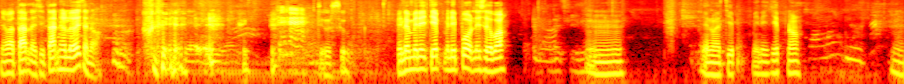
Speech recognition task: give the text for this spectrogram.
อย่าว่าตัดเลยสิตัดเธอเลยสิเนาะเจอสุกเป็นแล้วไม่ได้เจ็บไม่ได้ปวดในเสือบ่อืมเห็นว่าเจ็บไม่ได้เจ็บเนาะอืม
